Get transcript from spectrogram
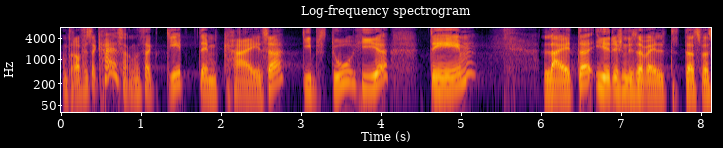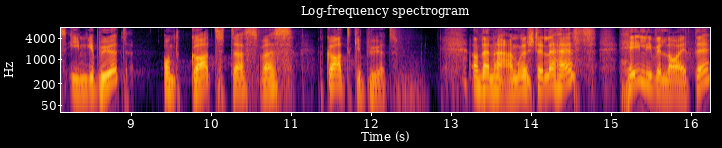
Und drauf ist der Kaiser. Und er sagt, gib dem Kaiser, gibst du hier dem Leiter irdischen dieser Welt das, was ihm gebührt und Gott das, was Gott gebührt. Und an einer anderen Stelle heißt es, hey liebe Leute,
